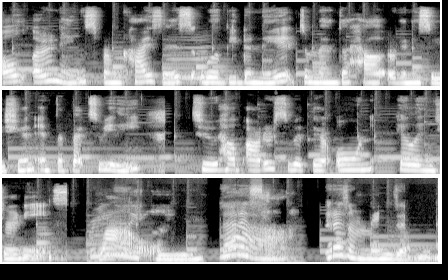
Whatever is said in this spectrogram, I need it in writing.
all earnings from Crisis will be donated to mental health organization in perpetuity to help others with their own healing journeys. Wow. Really? That is Yeah. that is amazing.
